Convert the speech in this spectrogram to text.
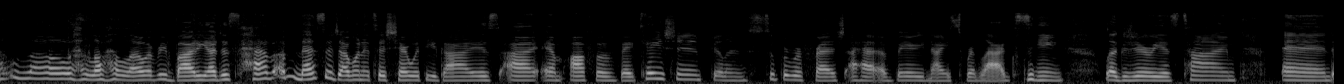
Hello, hello, hello, everybody. I just have a message I wanted to share with you guys. I am off of vacation, feeling super refreshed. I had a very nice, relaxing, luxurious time. And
